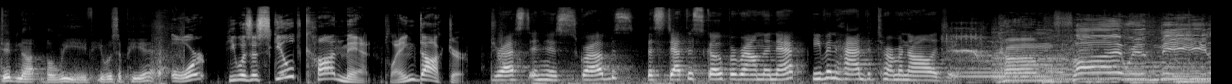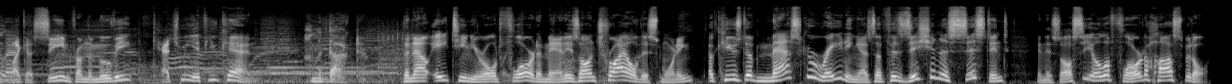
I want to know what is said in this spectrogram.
did not believe he was a PA, or he was a skilled con man playing doctor dressed in his scrubs, the stethoscope around the neck, even had the terminology. Come fly with me. Like a scene from the movie Catch Me If You Can. I'm a doctor. The now 18 year old Florida man is on trial this morning, accused of masquerading as a physician assistant in this Osceola, Florida hospital.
